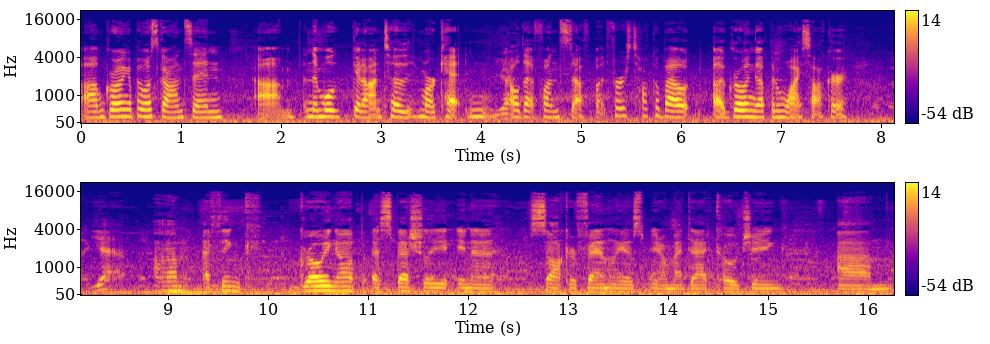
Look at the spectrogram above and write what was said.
um, growing up in Wisconsin, um, and then we'll get on to Marquette and Yeah. all that fun stuff. But first, talk about uh, growing up and why soccer. Yeah. Um, I think growing up, especially in a soccer family, as you know, my dad coaching, um,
